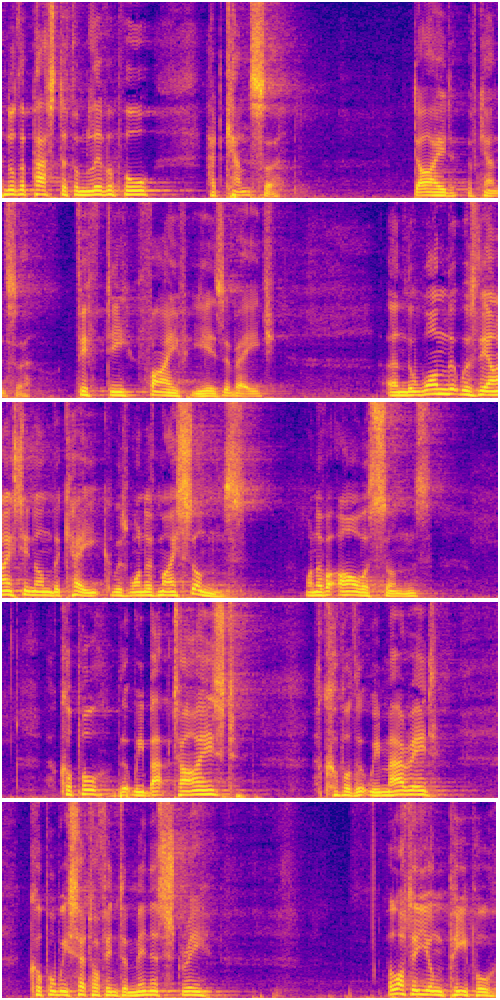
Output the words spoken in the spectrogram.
another pastor from Liverpool had cancer, died of cancer, 55 years of age. And the one that was the icing on the cake was one of my sons, one of our sons. A couple that we baptized, a couple that we married, a couple, we set off into ministry. A lot of young people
